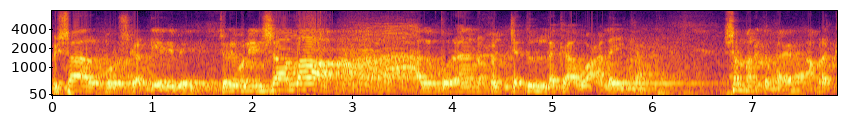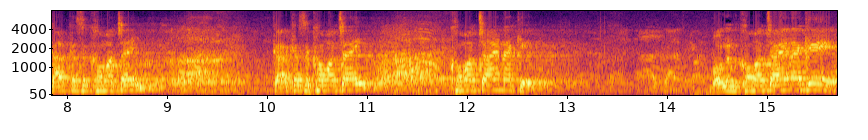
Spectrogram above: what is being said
বিশাল পুরস্কার দিয়ে দিবে। যদি বলি আলাইকা। সম্মানিত ভাইয়েরা, আমরা কার কাছে ক্ষমা চাই? কার কাছে ক্ষমা চাই? ক্ষমা চায় না কে? বলেন, ক্ষমা চায় না কে?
